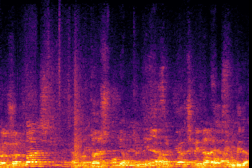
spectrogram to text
Röportaj. Olsun bir daha.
